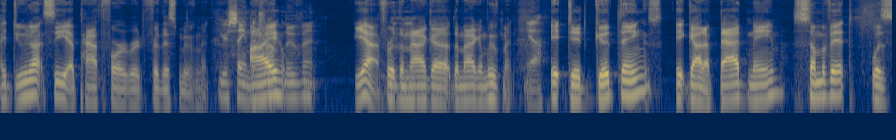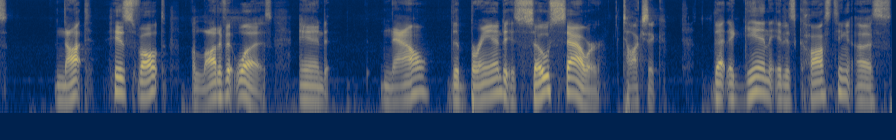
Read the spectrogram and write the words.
I do not see a path forward for this movement. You're saying the I- Trump movement? Yeah, for the mm-hmm. MAGA the MAGA movement. Yeah. It did good things. It got a bad name. Some of it was not his fault. A lot of it was. And now the brand is so sour Toxic. that again it is costing us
